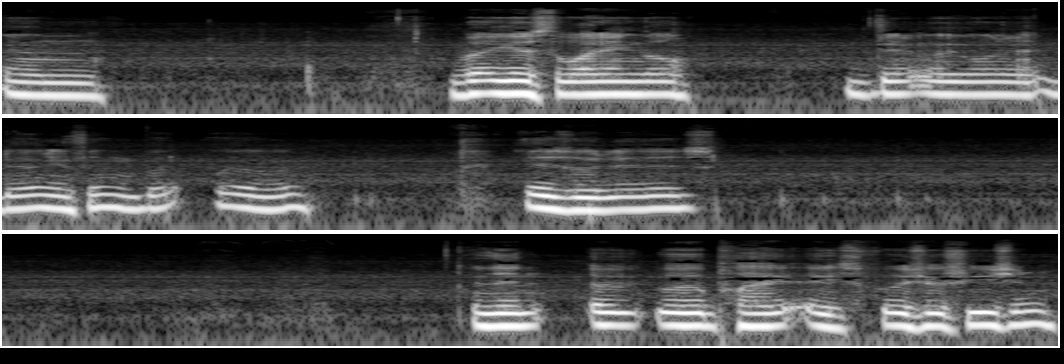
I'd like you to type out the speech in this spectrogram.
Um, but I guess the wide angle didn't really want to do anything, but whatever. It is what it is. And then uh, we'll apply exposure fusion.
